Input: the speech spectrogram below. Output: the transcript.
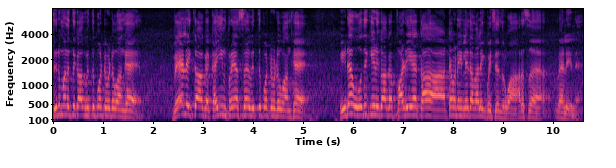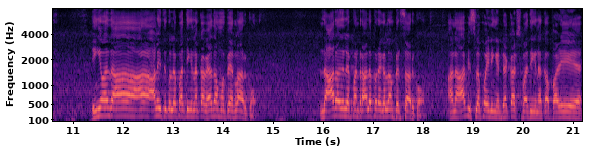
திருமணத்துக்காக வித்து போட்டு விடுவாங்க. வேலைக்காக கையின் பிரயாச வித்து போட்டு விடுவாங்க. இட ஒதுக்கீடுக்காக பழைய கா அட்டவணையிலே தான் வேலைக்கு போய் சேர்ந்துருவான் அரசு வேலையில். இங்கே வந்து ஆலயத்துக்குள்ளே பார்த்தீங்கன்னாக்கா வேதாம பேர்லாம் இருக்கும். இந்த ஆராதனை பண்ணுற அலப்புறைகள்லாம் பெருசாக இருக்கும். ஆனால் ஆஃபீஸில் போய் நீங்கள் டெக்கார்ட்ஸ் பார்த்தீங்கன்னாக்கா பழைய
